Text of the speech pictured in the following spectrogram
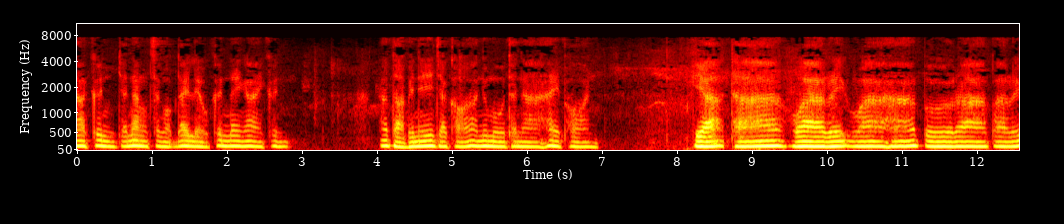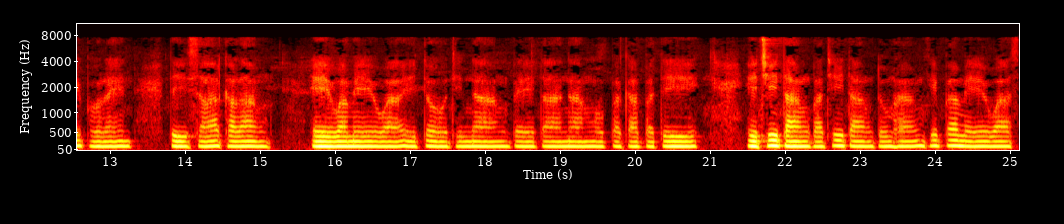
มากขึ้น จะนั่งสงบได้เร็วขึ้นได้ง่ายขึ้น แล้วต่อไปนี้จะขออนุโมทนาให้พรยะถาวาริวาหาปุราปาริปุเรนติสาคลัง เอวเมวะอิโตทินังเปตานังอุปกปติอิชิตังปฏิตังตุมหังคิปะเมวะส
